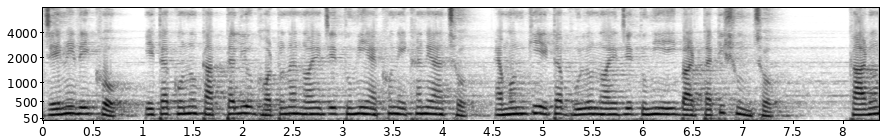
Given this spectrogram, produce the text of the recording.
জেনে রেখো, এটা কোনো কাকতালীয় ঘটনা নয় যে তুমি এখন এখানে আছো। এমনকি এটা ভুলও নয় যে তুমি এই বার্তাটি শুনছ। কারণ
